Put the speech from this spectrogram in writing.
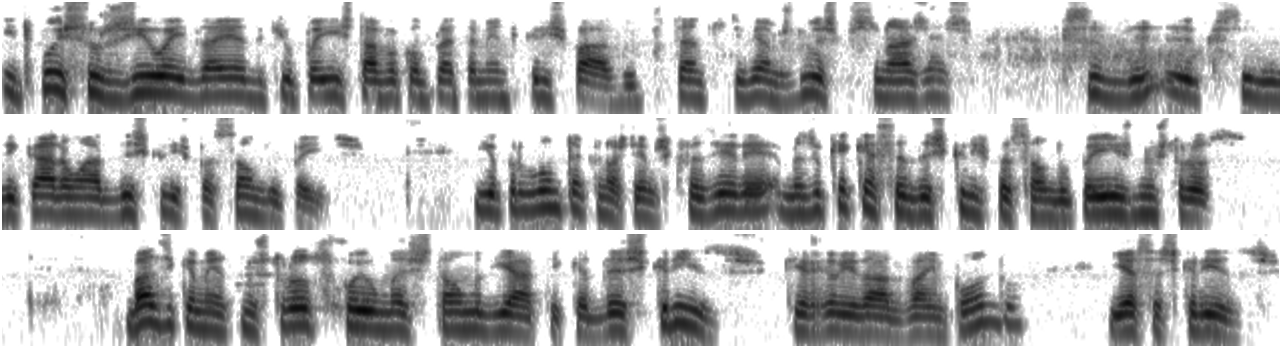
e depois surgiu a ideia de que o país estava completamente crispado e, portanto, tivemos duas personagens que se, de, que se dedicaram à descrispação do país. E a pergunta que nós temos que fazer é: mas o que é que essa descrispação do país nos trouxe? Basicamente, nos trouxe foi uma gestão mediática das crises que a realidade vai impondo, e essas crises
